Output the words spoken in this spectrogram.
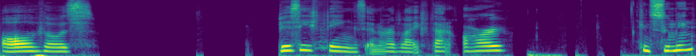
all those busy things in our life that are consuming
